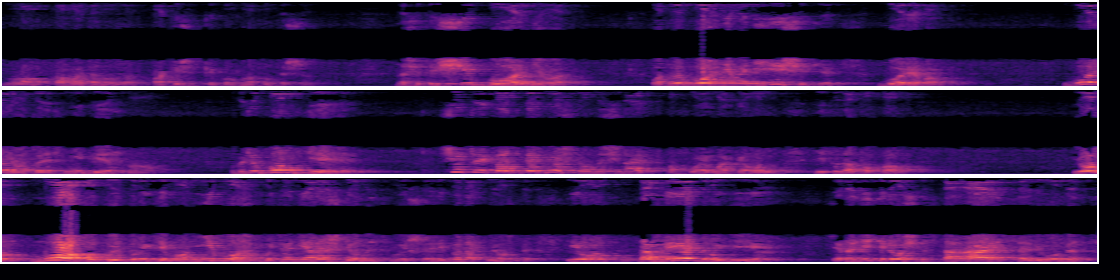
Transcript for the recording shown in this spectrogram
Ну, кому это нужно? Практически круглосуточно. Значит, ищи горнего. Вот вы горнего не ищете, горе вам. Горнего, то есть небесного. В любом деле. Чуть только отвернешься, он начинает по-своему опять, он не туда попал. И он мог бы быть другим, он не может быть, он не рожденный свыше, ребенок мертвый. И он добрее других, и родители очень стараются, любят,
